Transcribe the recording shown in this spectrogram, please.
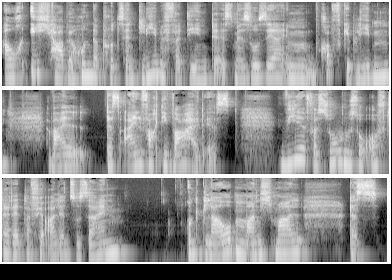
auch ich habe 100% Liebe verdient. Der ist mir so sehr im Kopf geblieben, weil das einfach die Wahrheit ist. Wir versuchen so oft der Retter für alle zu sein und glauben manchmal, dass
